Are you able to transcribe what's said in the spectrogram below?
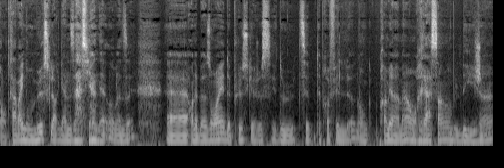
on travaille nos muscles organisationnels, on va dire, euh, on a besoin de plus que juste ces deux types de profils-là. Donc, premièrement, on rassemble des gens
